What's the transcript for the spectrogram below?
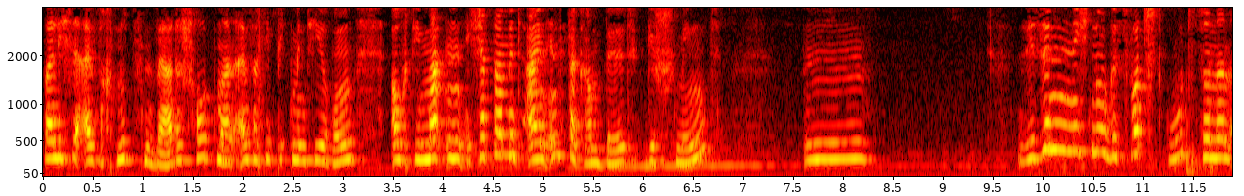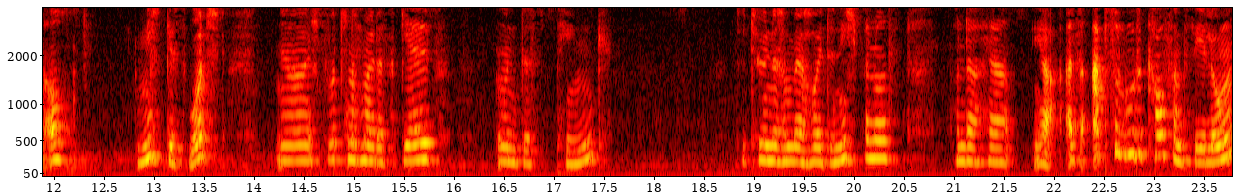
weil ich sie einfach nutzen werde. Schaut mal, einfach die Pigmentierung. Auch die Matten. Ich habe damit ein Instagram-Bild geschminkt. Mmh. Sie sind nicht nur geswatcht gut, sondern auch nicht geswatcht. Ja, ich swatch nochmal das Gelb und das Pink. Die Töne haben wir heute nicht benutzt. Von daher, ja, also absolute Kaufempfehlung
